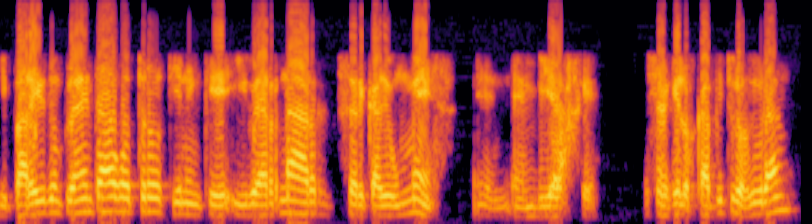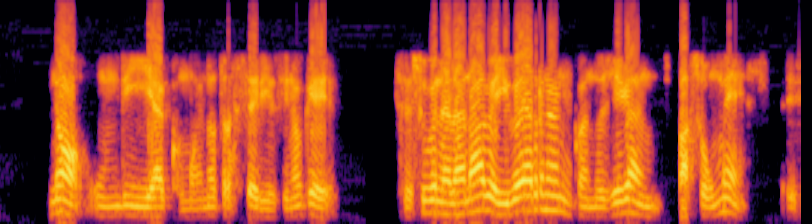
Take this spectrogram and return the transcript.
y para ir de un planeta a otro tienen que hibernar cerca de un mes en, viaje. O sea que los capítulos duran no un día como en otras series, sino que se suben a la nave, hibernan y cuando llegan pasó un mes. Es,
